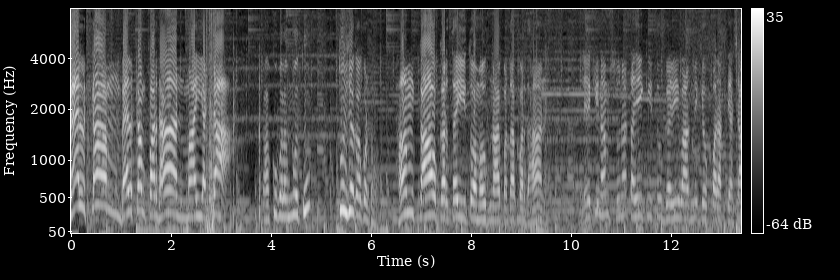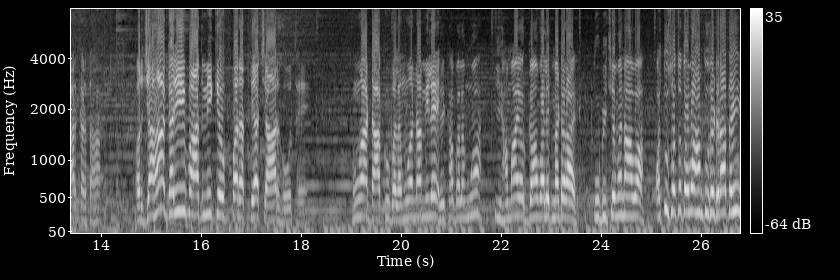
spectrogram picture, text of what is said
वेलकम वेलकम प्रधान माई अड्डा। काकू बलमुआ तू तू ये क्या करता? हो हम काव करते ही तो हमको ना पता प्रधान। लेकिन हम सुनत ही कि तू गरीब आदमी के ऊपर अत्याचार करता। है और जहाँ गरीब आदमी के ऊपर अत्याचार होत है हुआ डाकू बलमुआ ना मिले। देखा बलमुआ ये हमारे और गाँव वाले के मैटर आए। तू बीचे में ना आवा और तू सोचो तो हम तुझे डराते ही।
